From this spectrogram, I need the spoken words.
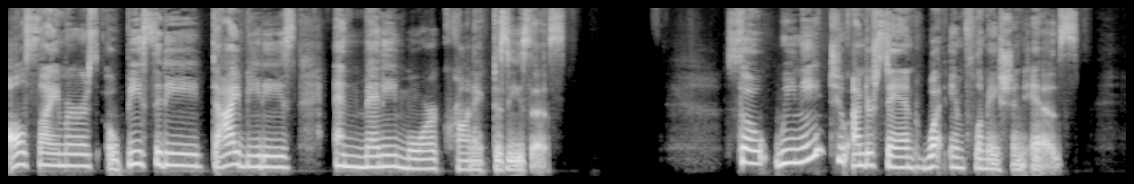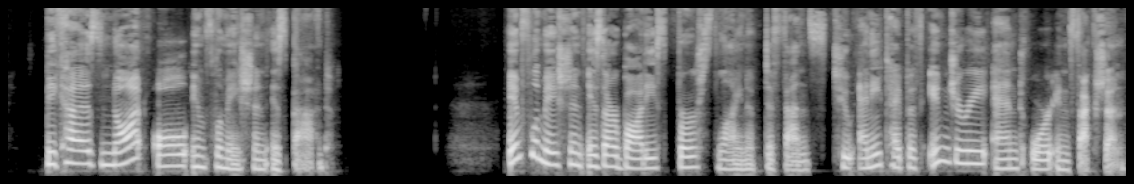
Alzheimer's, obesity, diabetes, and many more chronic diseases. So we need to understand what inflammation is because not all inflammation is bad. Inflammation is our body's first line of defense to any type of injury and or infection.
